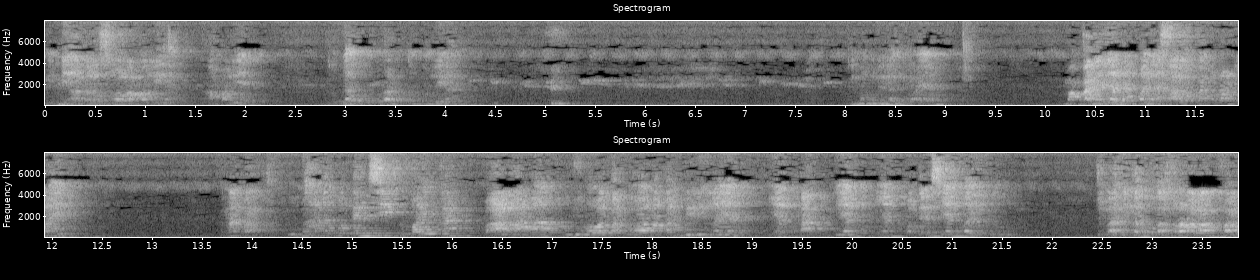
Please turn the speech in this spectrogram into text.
Ini adalah soal amalia. Amalia juga ukuran kemuliaan. Di mana lagi Pak ya? Makanya jangan banyak salahkan orang lain. Kenapa? Udah ada potensi kebaikan, pahala, ujung takwa, maka pilihlah yang yang tak yang yang potensi yang baik Coba kita buka surah Al-Anfal.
